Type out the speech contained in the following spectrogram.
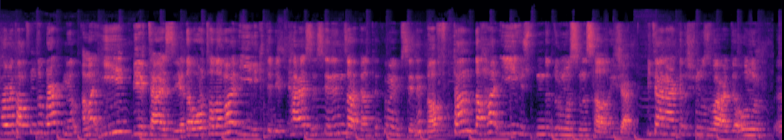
töhmet altında bırakmayalım. Ama iyi bir terzi ya da ortalama iyilikte bir terzi senin zaten takım elbiseni raftan daha iyi üstünde durmasını sağlayacak. Bir tane arkadaşımız vardı, Onur. e,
